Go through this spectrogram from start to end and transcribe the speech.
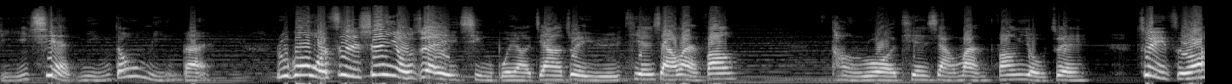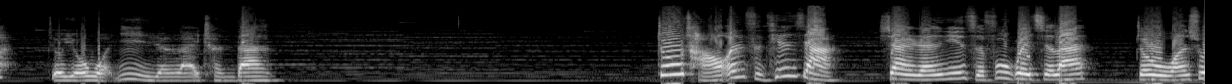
一切您都明白。如果我自身有罪，请不要加罪于天下万方；倘若天下万方有罪，罪责就由我一人来承担。周朝恩赐天下，善人因此富贵起来。周武王说：“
